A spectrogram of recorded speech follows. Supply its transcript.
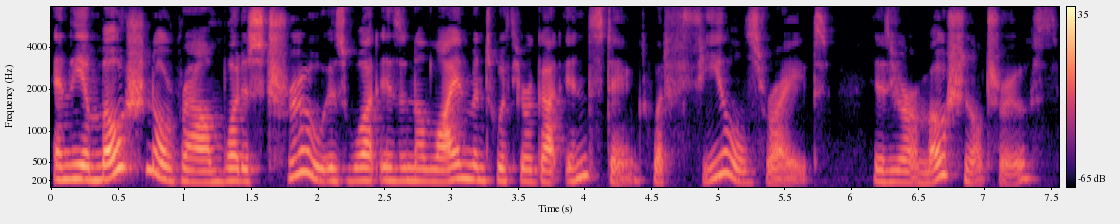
In the emotional realm, what is true is what is in alignment with your gut instinct. What feels right is your emotional truth,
